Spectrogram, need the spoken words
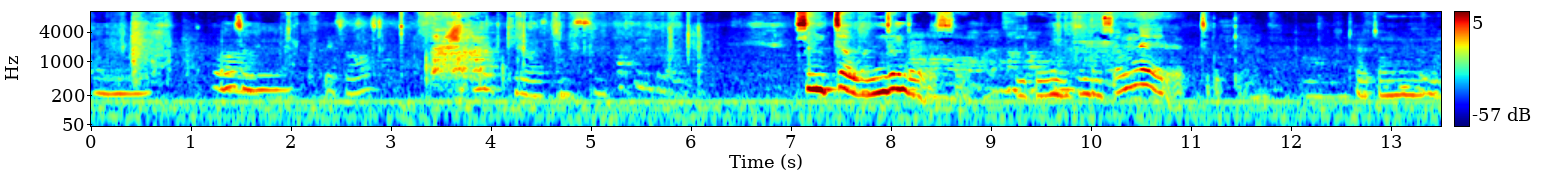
짠. 완성. 그래서 이렇게로 완성했습니다. 진짜 완전 잘 됐어요. 이건 한번 썸네일을 찍을게요. 짜잔.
